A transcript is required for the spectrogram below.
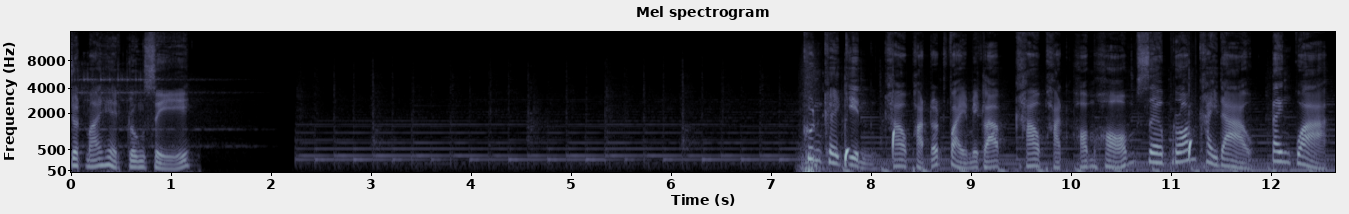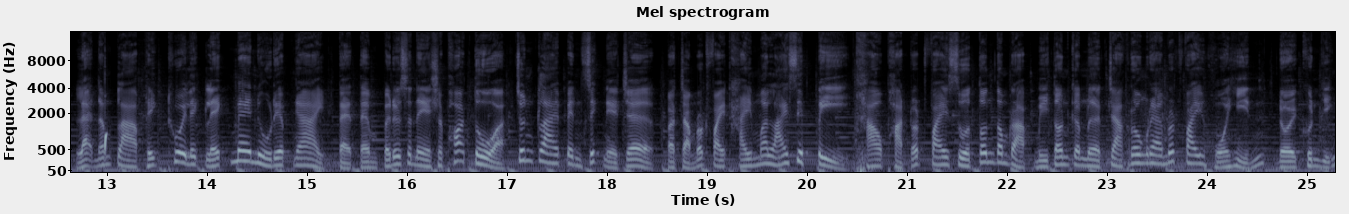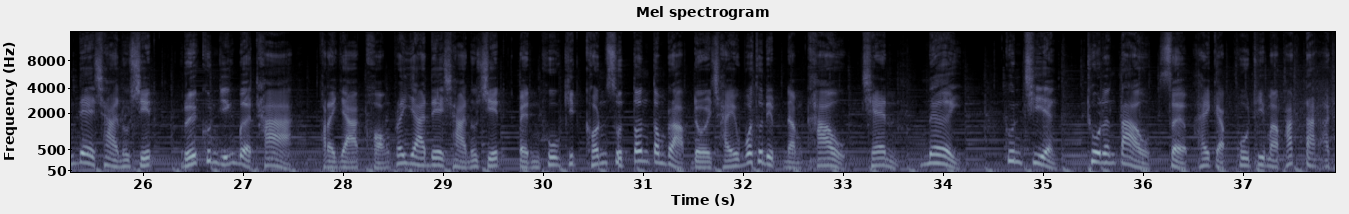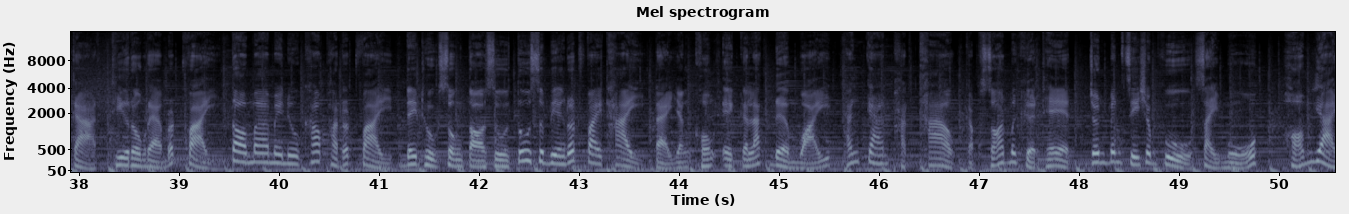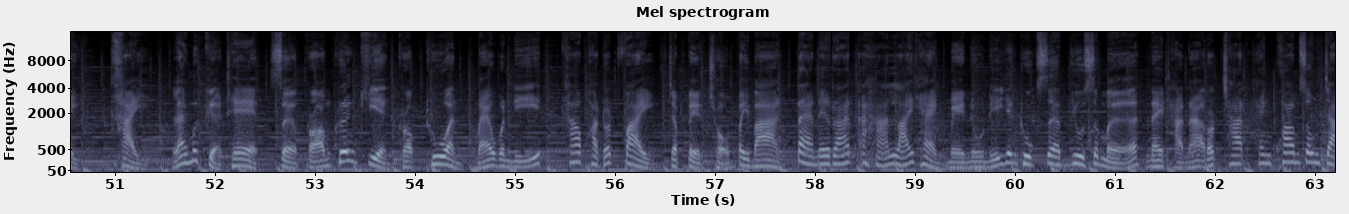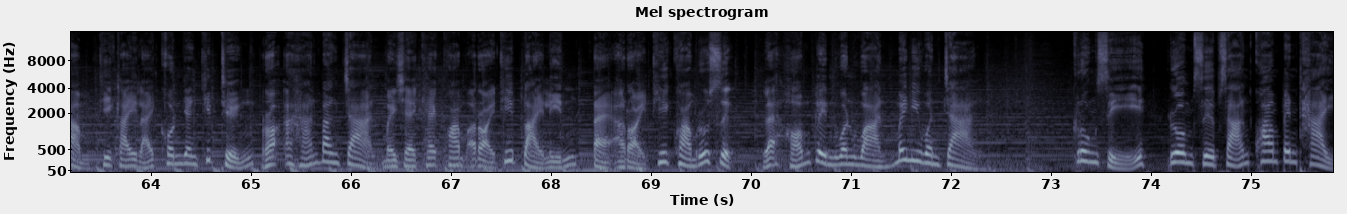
จดหมายเหตุกรุงศรีคุณเคยกินข้าวผัดรถไฟไหมครับ ข้าวผัดหอมๆเสิร์ฟพร้อมไข่ดาว แตงกวาและน้ำปลาพริกถ้วยเล็กๆ เมนูเรียบง่าย แต่เต็มไปด้วยเสน่ห์เฉพาะตัว จนกลายเป็นซิกเนเจอร์ ประจำรถไฟไทยมาหลายสิบปี ข้าวผัดรถไฟสูตรต้นตำรับมีต้นกำเนิดจากโรงแรมรถไฟหัวหิน โดยคุณหญิงเดชานุชิต หรือคุณหญิงเบิดท่า ภรยาของพระยาเดชานุชิต เป็นผู้คิดค้นสุดต้นตำรับโดยใช้วัตถุดิบนำเข้า เช่น เนย กุนเชียงทูลันเต่าเสิร์ฟให้กับผู้ที่มาพักตากอากาศที่โรงแรมรถไฟ ต่อมาเมนูข้าวผัดรถไฟ ได้ถูกส่งต่อสู่ตู้เสบียงรถไฟไทย แต่ยังคงเอกลักษณ์เดิมไว้ ทั้งการผัดข้าวกับซอสมะเขือเทศ จนเป็นสีชมพู ใส่หมู หอมใหญ่ไข่ และมะเขือเทศ เสิร์ฟพร้อมเครื่องเคียงครบถ้วน แม้วันนี้ข้าวผัดรถไฟจะเปลี่ยนโฉมไปบ้าง แต่ในร้านอาหารหลายแห่งเมนูนี้ยังถูกเสิร์ฟอยู่เสมอ ในฐานะรสชาติแห่งความทรงจำที่ใครหลายคนยังคิดถึง เพราะอาหารบางจานไม่ใช่แค่ความอร่อยที่ปลายลิ้น แต่อร่อยที่ความรู้สึก และหอมกลิ่นหวานๆไม่มีวันจาง กรุงศรีรวมสืบสารความเป็นไทย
